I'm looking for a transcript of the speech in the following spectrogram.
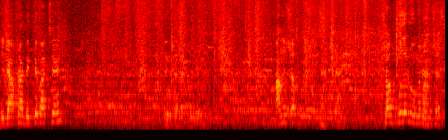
যেটা আপনারা দেখতে পাচ্ছেন। মানুষ সবগুলো রুমে মানুষ আছে।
